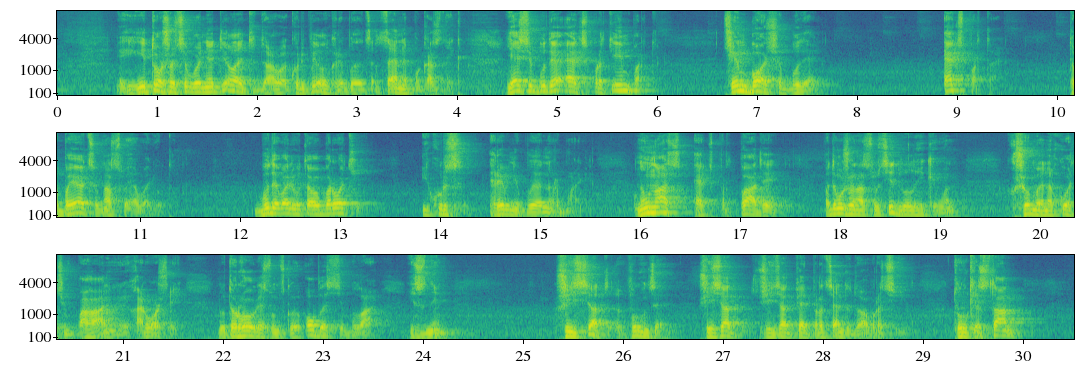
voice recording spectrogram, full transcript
І то, що сьогодні робите, да, укріпили, укріпили, це, це не показник. Якщо буде експорт і імпорт, чим більше буде експорту, то бояться у нас своя валюта. Буде валюта в обороті, і курс гривні буде нормальний. Ну, у нас експорт падає, тому що у нас сусід великий, вон, що ми не хочемо, поганий, хороший. Ну, торговля Сумської області була із ним. 60 Фрунзе, 60-65% давав в Росію. Туркестан,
